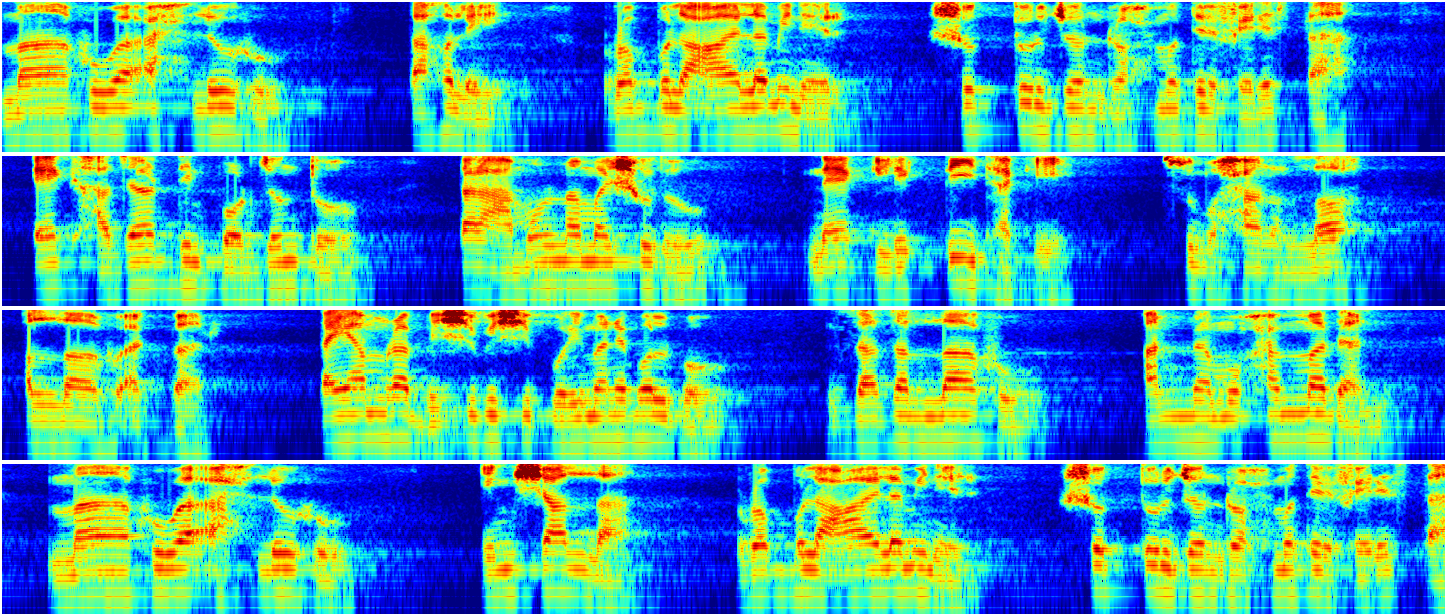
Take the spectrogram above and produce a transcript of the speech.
মা হুয়া আহলুহু তাহলে রব্বুল আলমিনের সত্তর জন রহমতের ফেরেস্তা এক হাজার দিন পর্যন্ত তার আমল নামায় শুধু ন্যাক লিখতেই থাকে। সুবহান আল্লাহ আল্লাহ আকবার। তাই আমরা বেশি বেশি পরিমাণে বলব জাজাল্লাহু আন্না মুহাম্মাদান মা হুয়া আহলুহু। ইনশাল্লাহ রব্বুল আয়লামিনের সত্তর জন রহমতের ফেরেস্তা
